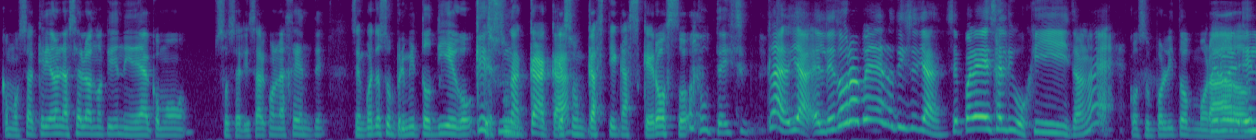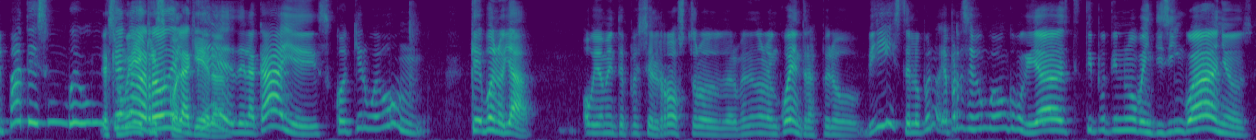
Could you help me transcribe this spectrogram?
como se ha criado en la selva, no tiene ni idea cómo socializar con la gente. Se encuentra su primito Diego, Que es una un, caca. que es un casting asqueroso, Puta, es- claro, ya, el de Dora, bueno, dice ya, se parece al dibujito, ¿no? Eh, con su polito morado. Pero el pate es un huevón Es que un han agarrado de la, de la calle, es cualquier huevón. Que bueno, ya, obviamente pues el rostro de repente no lo encuentras, pero vístelo, bueno, y aparte se ve un huevón como que ya este tipo tiene unos 25 años,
